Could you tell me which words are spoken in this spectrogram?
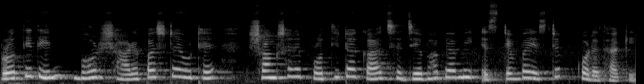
প্রতিদিন ভোর সাড়ে পাঁচটায় উঠে সংসারের প্রতিটা কাজ যেভাবে আমি স্টেপ বাই স্টেপ করে থাকি।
